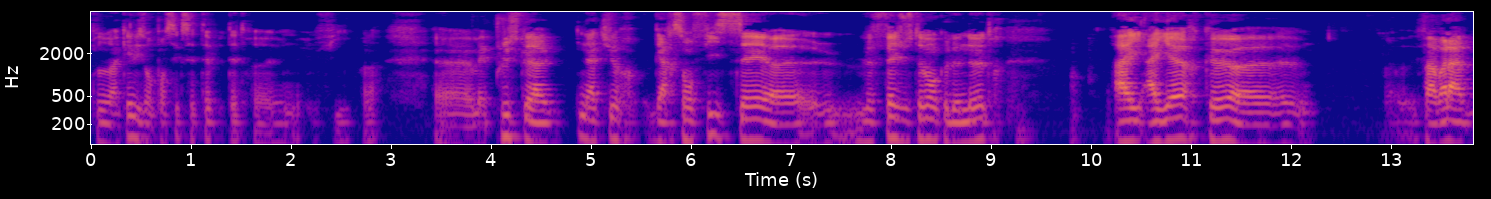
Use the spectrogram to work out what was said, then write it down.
pour laquelle ils ont pensé que c'était peut-être euh, une, fille. Euh, mais plus que la nature garçon-fils, c'est euh, le fait justement que le neutre aille ailleurs que, enfin voilà,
